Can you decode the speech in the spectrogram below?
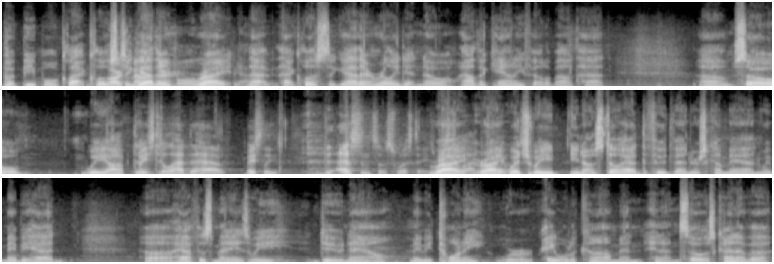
put people that close Large together, people, right? yeah. That that close together, and really didn't know how the county felt about that. Um, so we opted. We still had to have basically the essence of Swiss still Right, right, which we, you know, still had the food vendors come in. We maybe had uh, half as many as we do now. Maybe 20 were able to come, and, and so it was kind of a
